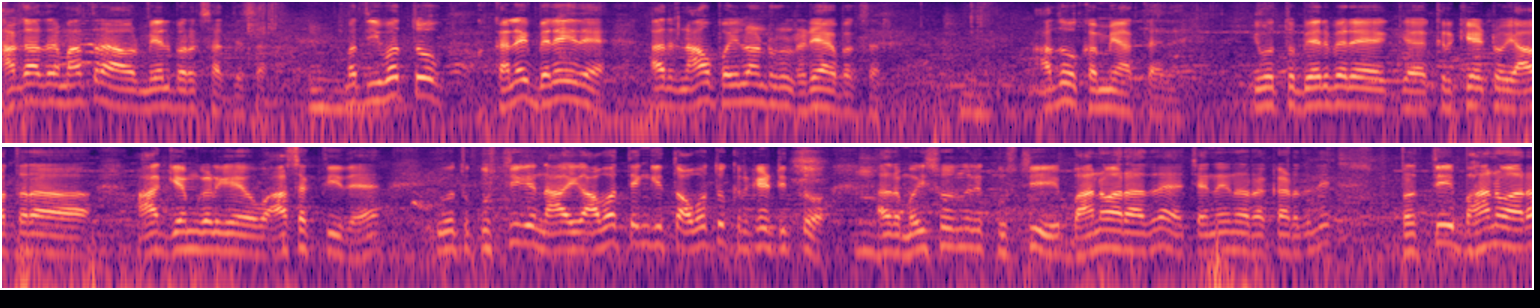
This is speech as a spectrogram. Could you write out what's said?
ಹಾಗಾದರೆ ಮಾತ್ರ ಅವ್ರ ಮೇಲೆ ಬರೋಕ್ಕೆ ಸಾಧ್ಯ ಸರ್. ಮತ್ತು ಇವತ್ತು ಕಲೆಗೆ ಬೆಲೆ ಇದೆ ಆದರೆ ನಾವು ಪೈಲಾನ್ರುಗಳು ರೆಡಿ ಆಗ್ಬೇಕು ಸರ್. ಅದು ಕಮ್ಮಿ ಆಗ್ತಾಯಿದೆ ಇವತ್ತು ಬೇರೆ ಬೇರೆ ಕ್ರಿಕೆಟು ಯಾವ ಥರ ಆ ಗೇಮ್ಗಳಿಗೆ ಆಸಕ್ತಿ ಇದೆ. ಇವತ್ತು ಕುಸ್ತಿಗೆ ನಾ ಈಗ ಅವತ್ತು ಹೆಂಗಿತ್ತು, ಅವತ್ತು ಕ್ರಿಕೆಟ್ ಇತ್ತು. ಆದರೆ ಮೈಸೂರಿನಲ್ಲಿ ಕುಸ್ತಿ ಭಾನುವಾರ ಆದರೆ ಚೆನ್ನೈನ ಅಖಾಡದಲ್ಲಿ ಪ್ರತಿ ಭಾನುವಾರ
